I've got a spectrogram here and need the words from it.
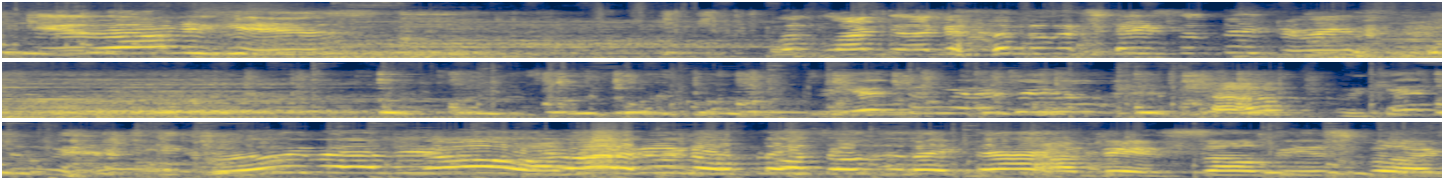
Get out of here. Look like I got another taste of victory. We can't do winner take all? We can't do winner take all. Really, man? dude? No, I'm not know, doing no can play fucking- something like that. I'm being salty as fuck.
